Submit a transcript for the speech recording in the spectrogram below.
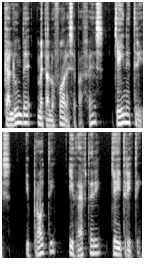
καλούνται μεταλλοφόρες επαφές και είναι τρεις, η πρώτη, η δεύτερη και η τρίτη.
